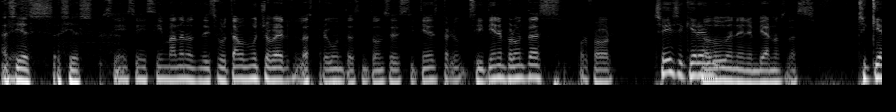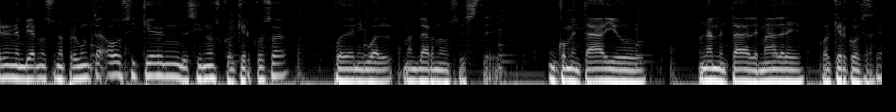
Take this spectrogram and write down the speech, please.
Así Yes. es, así es. Sí, sí, sí, mándanos, disfrutamos mucho ver las preguntas. Entonces, si tienes si tienen preguntas, por favor, Sí, si quieren, no duden en enviárnoslas. si quieren enviarnos una pregunta o si quieren decirnos cualquier cosa, pueden igual mandarnos este un comentario, una mentada de madre, cualquier cosa. Sí,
